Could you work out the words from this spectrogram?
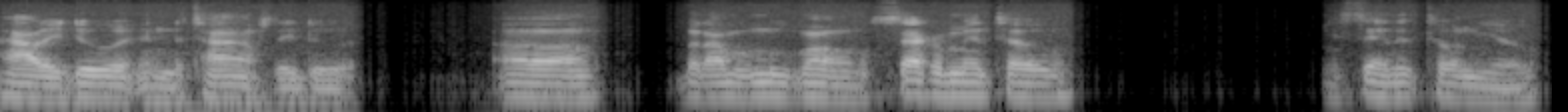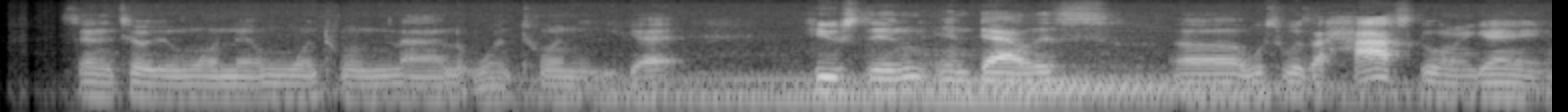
how they do it and the times they do it. Uh, but I'm gonna move on. Sacramento and San Antonio. San Antonio won that 129 to 120. You got Houston and Dallas, uh, which was a high scoring game,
